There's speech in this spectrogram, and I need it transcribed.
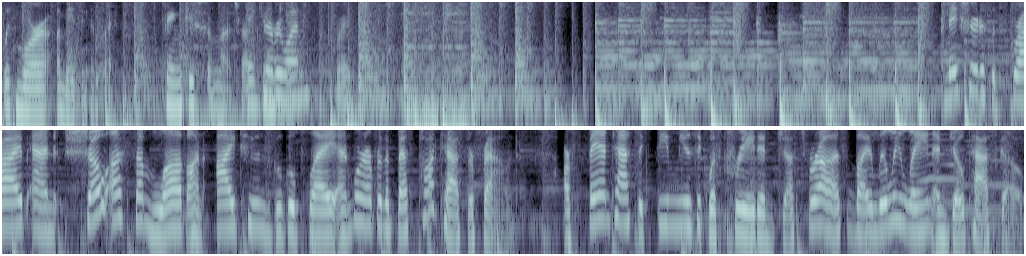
with more amazing insights. Thank you so much. Thank you, everyone. Great. Make sure to subscribe and show us some love on iTunes, Google Play, and wherever the best podcasts are found. Our fantastic theme music was created just for us by Lily Lane and Joe Pasco.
